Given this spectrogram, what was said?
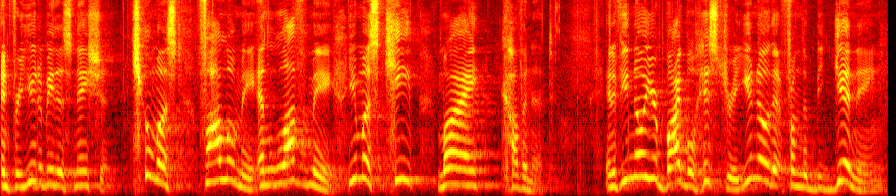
and for you to be this nation you must follow me and love me. You must keep my covenant. And if you know your Bible history, you know that from the beginning,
